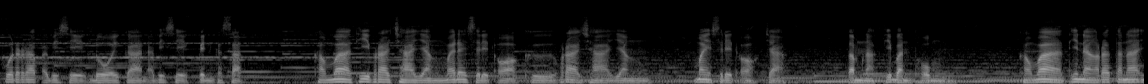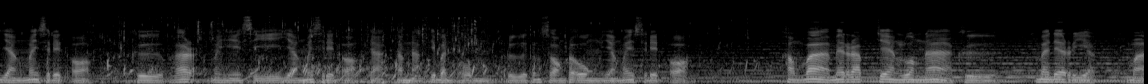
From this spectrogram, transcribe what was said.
ผู้ได้รับอภิเศกโดยการอภิเศกเป็นกษัตริย์คำว่าที่พระราชายังไม่ได้เสด็จออกคือพระราชายังไม่เสด็จออกจากตำหนักที่บรรทมคำว่าที่นางรัตนะยังไม่เสด็จออก คือพระมเหสียังไม่เสด็จออกจากตำหนักที่บรรทม หรือทั้งสองพระองค์ยังไม่เสด็จออกคำว่าไม่รับแจ้งล่วงหน้าคือ ไม่ได้เรียกมา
